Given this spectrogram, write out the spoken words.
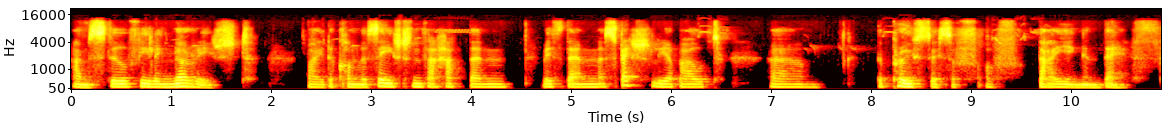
I'm still feeling nourished by the conversations I had them with them, especially about um, the process of, of dying and death.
